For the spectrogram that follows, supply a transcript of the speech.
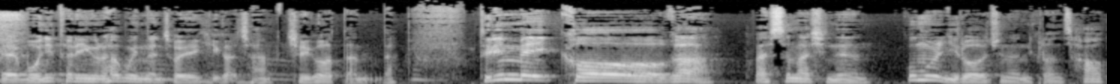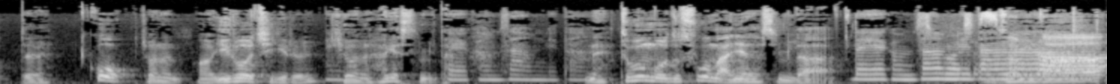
네, 모니터링을 하고 있는 저희기가 참 즐거웠답니다. 드림메이커가 말씀하시는 꿈을 이루어주는 그런 사업들 꼭 저는 어, 이루어지기를 기원을 하겠습니다. 네, 감사합니다. 네, 두 분 모두 수고 많이 하셨습니다. 네, 감사합니다. 수고하셨습니다. 감사합니다.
